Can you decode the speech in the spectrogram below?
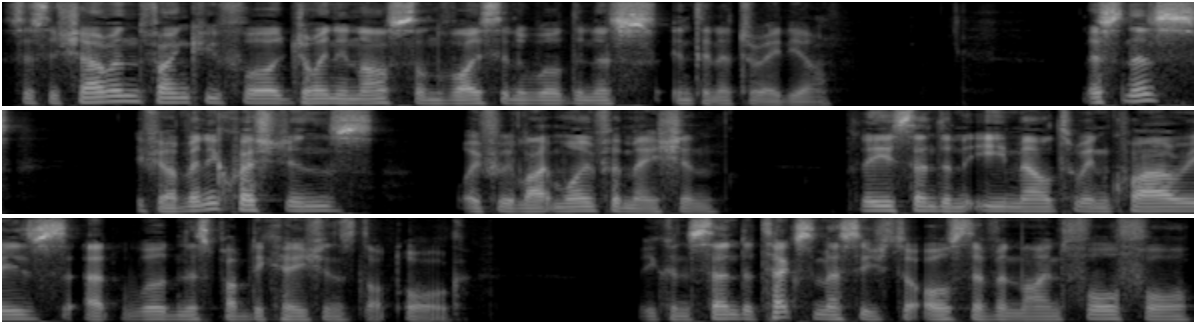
Sister Sharon, thank you for joining us on Voice in the Wilderness Internet Radio. Listeners, if you have any questions or if you'd like more information, please send an email to inquiries at wildernesspublications.org. You can send a text message to 07944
